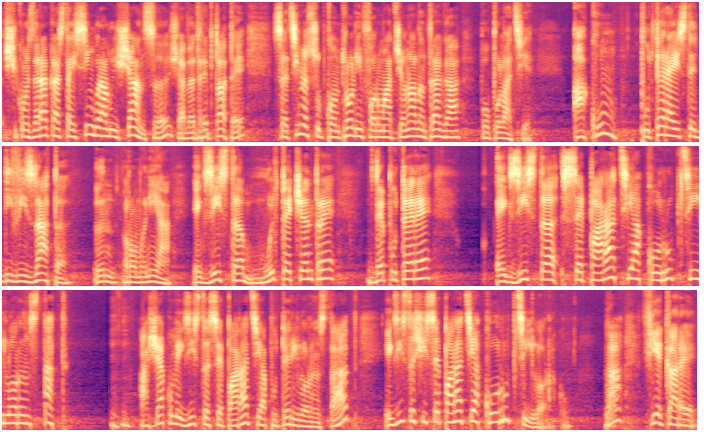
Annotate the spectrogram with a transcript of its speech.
și considera că asta e singura lui șansă, și avea dreptate, să țină sub control informațional întreaga populație. Acum puterea este divizată în România. Există multe centre de putere, există separația corupțiilor în stat. Așa cum există separația puterilor în stat, există și separația corupțiilor acum. Da? Fiecare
